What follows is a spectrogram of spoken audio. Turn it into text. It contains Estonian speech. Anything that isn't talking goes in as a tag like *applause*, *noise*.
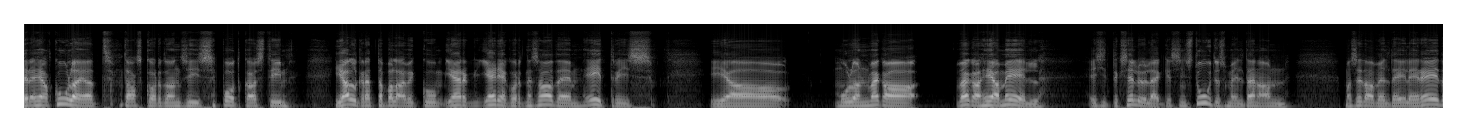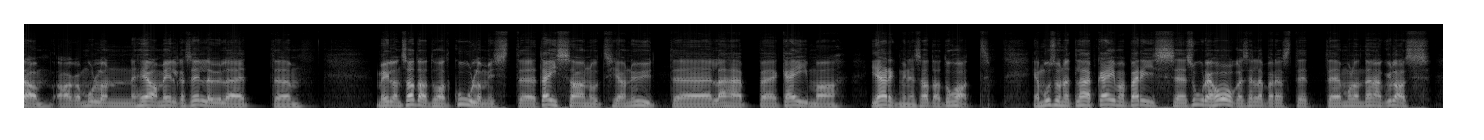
tere, head kuulajad, taaskord on siis podcasti Jalgrattapalaviku järg, järjekordne saade eetris ja mul on väga-väga hea meel esiteks selle üle, kes siin stuudios meil täna on. ma seda veel teile ei reeda, aga mul on hea meel ka selle üle, et äh, meil on sada tuhat kuulamist äh, täis saanud ja nüüd äh, läheb käima järgmine sada tuhat. ja ma usun, et läheb käima päris suure hooga, sellepärast et mul on täna külas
